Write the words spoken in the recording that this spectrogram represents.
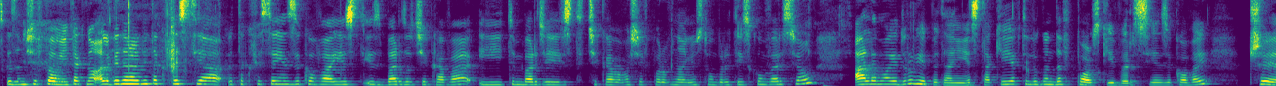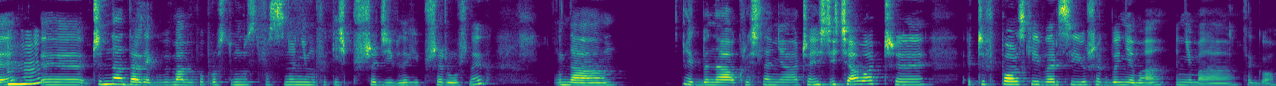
Zgadzam się w pełni, tak, no ale generalnie ta kwestia, ta kwestia językowa jest, jest bardzo ciekawa i tym bardziej jest ciekawa właśnie w porównaniu z tą brytyjską wersją, ale moje drugie pytanie jest takie, jak to wygląda w polskiej wersji językowej? Czy, Mhm. y, czy nadal jakby mamy po prostu mnóstwo synonimów jakichś przedziwnych i przeróżnych na jakby na określenia części ciała, czy, czy w polskiej wersji już jakby nie ma, nie ma tego?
